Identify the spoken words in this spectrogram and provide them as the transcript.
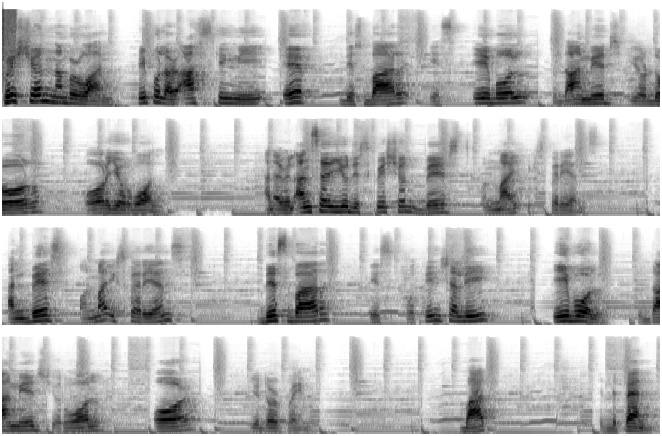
Question number one. People are asking me if this bar is able to damage your door or your wall. And I will answer you this question based on my experience. And based on my experience, this bar is potentially able to damage your wall or your door frame. But it depends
